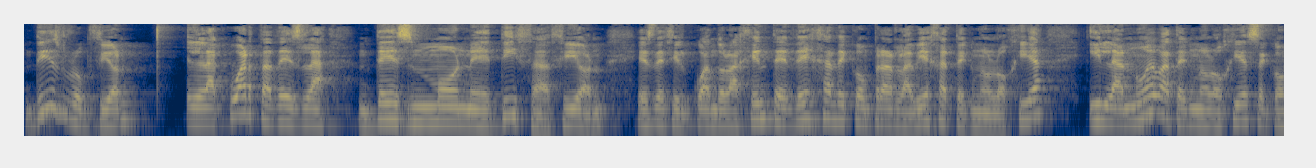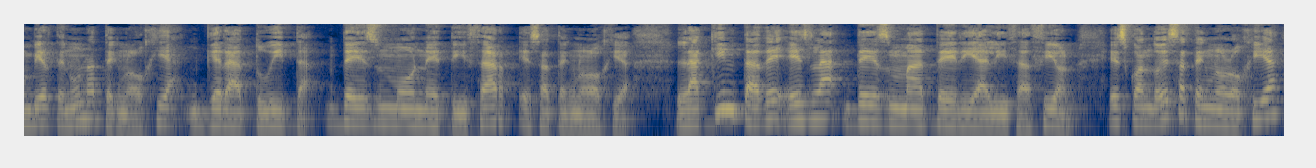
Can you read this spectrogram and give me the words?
disrupción la cuarta es la desmonetización, es decir, cuando la gente deja de comprar la vieja tecnología y la nueva tecnología se convierte en una tecnología gratuita, desmonetizar esa tecnología. La quinta D es la desmaterialización, es cuando esa tecnología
